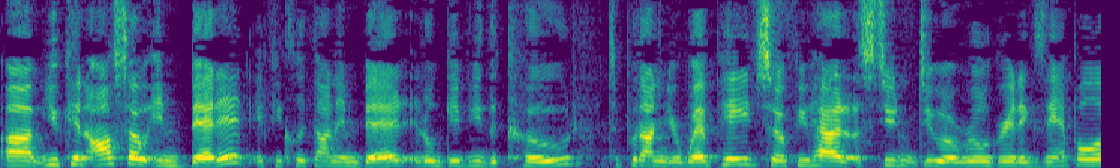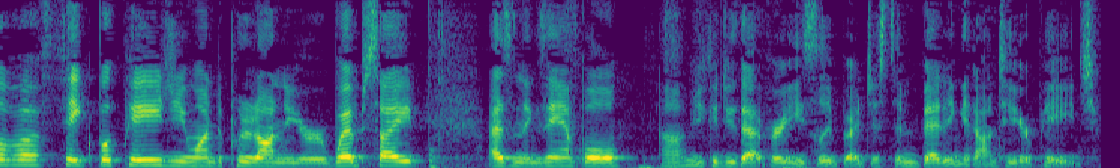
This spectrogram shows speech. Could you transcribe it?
Um, you can also embed it. If you click on embed, it'll give you the code to put on your web page. So if you had a student do a real great example of a Fakebook page and you wanted to put it on your website as an example, um, you could do that very easily by just embedding it onto your page.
